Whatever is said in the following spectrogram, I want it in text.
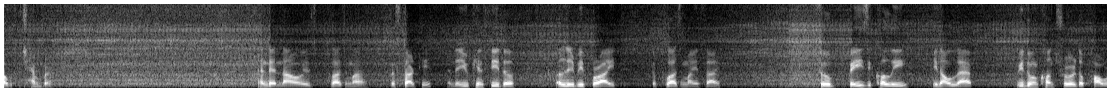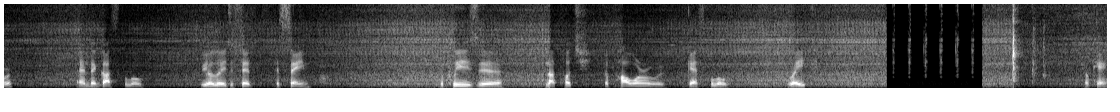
of the chamber and then now is plasma started and then you can see the a little bit bright the plasma inside. So basically in our lab we don't control the power and then gas flow. We always set the same. So please uh, not touch the power or gas flow wait okay.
